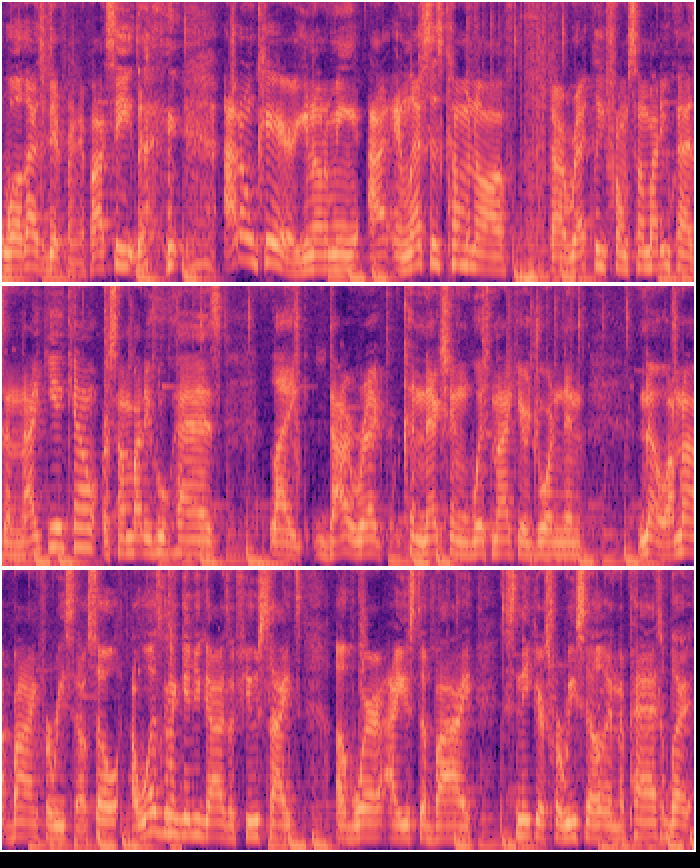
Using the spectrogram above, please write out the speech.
well, that's different. If I see, I don't care. You know what I mean? I, unless it's coming off directly from somebody who has a Nike account or somebody who has like direct connection with Nike or Jordan, then no, I'm not buying for resale. So I was gonna give you guys a few sites of where I used to buy sneakers for resale in the past, but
